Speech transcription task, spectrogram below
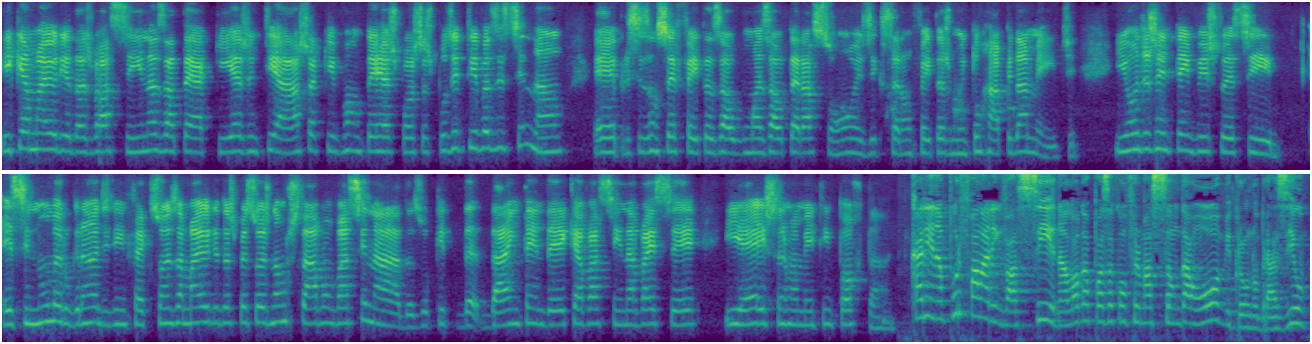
e que a maioria das vacinas, até aqui, a gente acha que vão ter respostas positivas, e se não, é, precisam ser feitas algumas alterações e que serão feitas muito rapidamente. E onde a gente tem visto esse esse número grande de infecções, a maioria das pessoas não estavam vacinadas, o que dá a entender que a vacina vai ser e é extremamente importante. Karina, por falar em vacina, logo após a confirmação da Omicron no Brasil,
